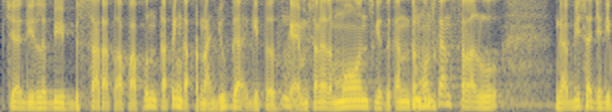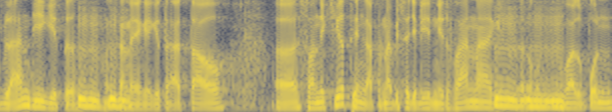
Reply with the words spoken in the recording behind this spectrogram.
jadi lebih besar atau apa pun tapi nggak pernah juga gitu. Kayak misalnya Ramones gitu kan. Ramones kan selalu nggak bisa jadi Blandi gitu. Misalnya kayak gitu atau eh, Sonic Youth yang nggak pernah bisa jadi Nirvana gitu. Walaupun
